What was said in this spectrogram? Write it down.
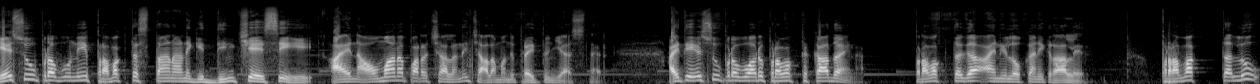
యేసు ప్రభుని ప్రవక్త స్థానానికి దించేసి ఆయన అవమానపరచాలని చాలామంది ప్రయత్నం చేస్తున్నారు. అయితే యేసు ప్రభు వారు ప్రవక్త కాదు ఆయన. ప్రవక్తగా ఆయన లోకానికి రాలేదు. ప్రవక్తలు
